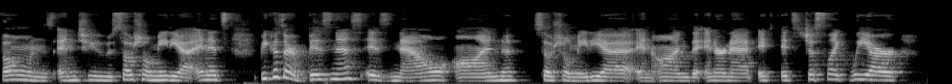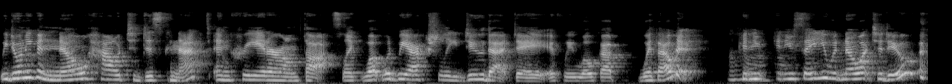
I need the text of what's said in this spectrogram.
phones and to social media. And it's because our business is now on social media and on the internet. It, it's just like we are, we don't even know how to disconnect and create our own thoughts. Like what would we actually do that day if we woke up without it? Mm-hmm. Can you can you say you would know what to do?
